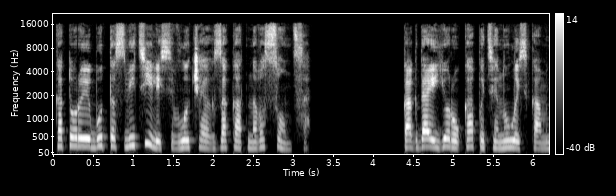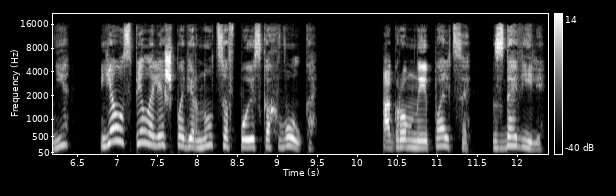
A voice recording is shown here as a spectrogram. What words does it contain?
которые будто светились в лучах закатного солнца. Когда ее рука потянулась ко мне, я успела лишь повернуться в поисках волка. Огромные пальцы сдавили.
